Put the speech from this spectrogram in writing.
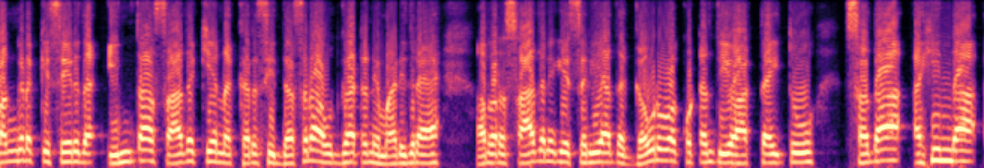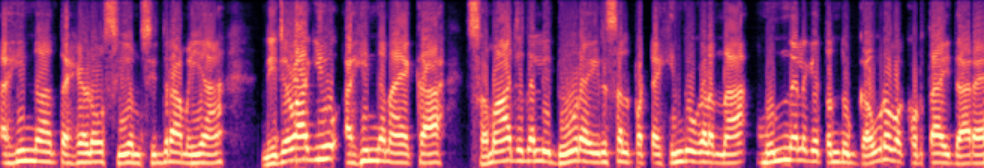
ಪಂಗಡಕ್ಕೆ ಸೇರಿದ ಇಂಥ ಸಾಧಕಿಯನ್ನ ಕರೆಸಿ ದಸರಾ ಉದ್ಘಾಟನೆ ಮಾಡಿದ್ರೆ ಅವರ ಸಾಧನೆಗೆ ಸರಿಯಾದ ಗೌರವ ಕೊಟ್ಟಂತೆಯೂ ಆಗ್ತಾ ಇತ್ತು. ಸದಾ ಅಹಿಂದ ಅಹಿಂದ ಅಂತ ಹೇಳೋ ಸಿಎಂ ಸಿದ್ದರಾಮಯ್ಯ ನಿಜವಾಗಿಯೂ ಅಹಿಂದ ನಾಯಕ, ಸಮಾಜದಲ್ಲಿ ದೂರ ಇರಿಸಲ್ಪಟ್ಟ ಹಿಂದೂಗಳನ್ನ ಮುನ್ನೆಲೆಗೆ ತಂದು ಗೌರವ ಕೊಡ್ತಾ ಇದ್ದಾರೆ.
